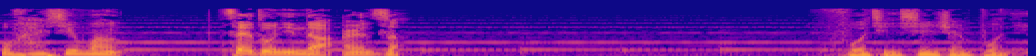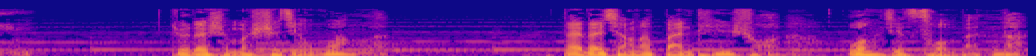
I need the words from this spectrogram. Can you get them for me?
我还希望再做您的儿子。父亲心神不宁，觉得什么事情忘了，呆呆想了半天，说忘记锁门了，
